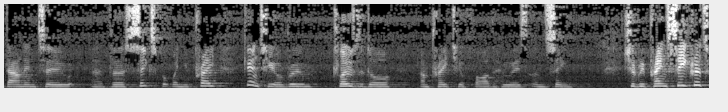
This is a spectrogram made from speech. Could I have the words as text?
down into uh, verse 6. But when you pray, go into your room, close the door, and pray to your Father who is unseen. Should we pray in secret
